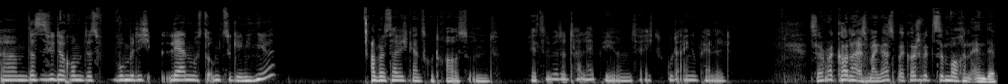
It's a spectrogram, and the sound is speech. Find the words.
Ähm, das ist wiederum das, womit ich lernen musste, umzugehen hier. Aber das habe ich ganz gut raus und jetzt sind wir total happy und haben uns echt gut eingependelt. Sarah Connor ist mein Gast bei Koschwitz zum Wochenende.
